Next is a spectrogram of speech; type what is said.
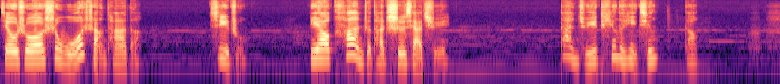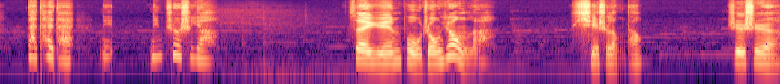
就说是我赏她的。记住，你要看着她吃下去。蛋菊听得一惊，道：“大太太，您您这是要……”翠云不中用了。谢氏冷道：“只是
